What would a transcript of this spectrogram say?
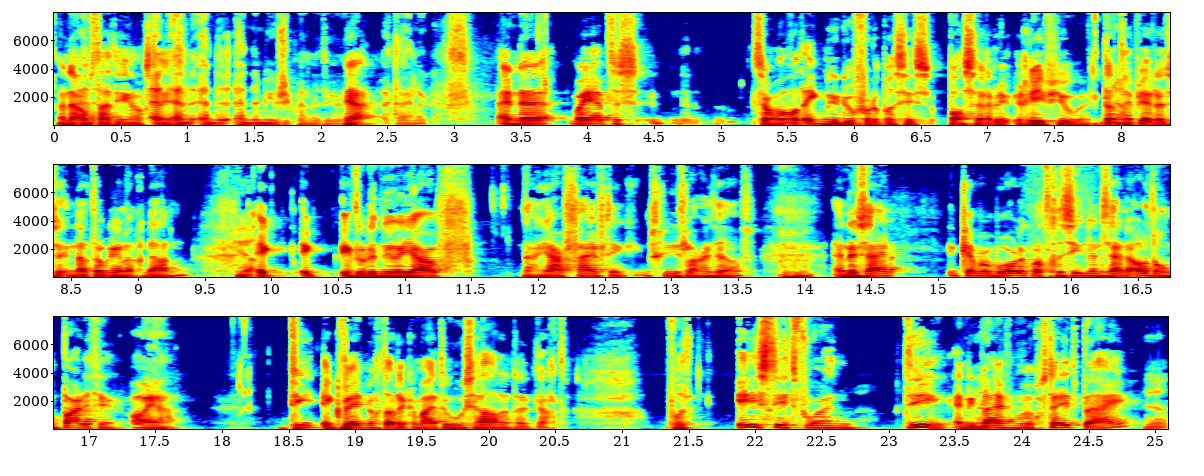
En daarom staat hij nog En, steeds. en, en, de, en de Musicman natuurlijk, Ja. uiteindelijk. En, eh, maar je hebt dus, zeg maar, wat ik nu doe voor de bassist, bassen re- reviewen, dat Ja. heb jij dus inderdaad ook helemaal gedaan. Ja. Ik, ik, ik doe dit nu een jaar of, nou, een jaar of vijf denk ik, misschien iets langer zelfs. Mhm. En er zijn, ik heb er behoorlijk wat gezien en er zijn er altijd nog een paar die denken, oh ja, die, ik weet nog dat ik hem uit de hoes haalde en dat ik dacht, wat is dit voor een ding? En die blijven me nog steeds bij. Ja.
